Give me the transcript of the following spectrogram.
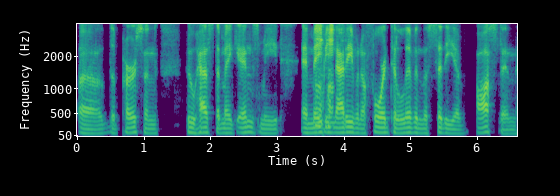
uh, the person who has to make ends meet and maybe uh-huh. not even afford to live in the city of Austin,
